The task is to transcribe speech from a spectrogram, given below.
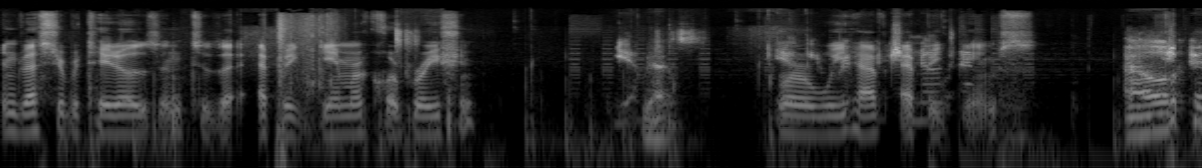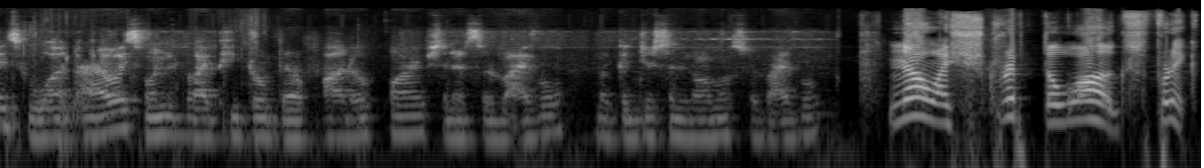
invest your potatoes into the Epic Gamer Corporation, Yes. Yeah, where get we have epic time. games. I always want. I always wondered why people built auto farms in a survival, like a, just a normal survival. No, I stripped the logs. Frick.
